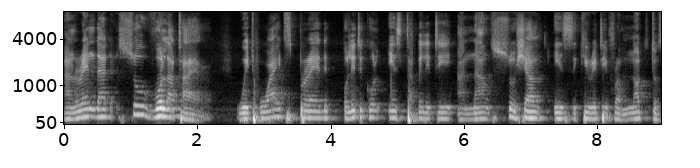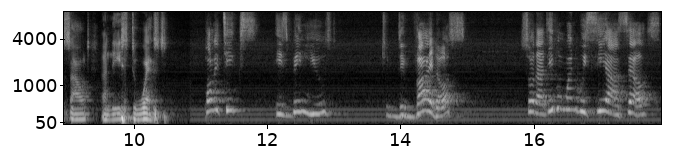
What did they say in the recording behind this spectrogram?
and rendered so volatile with widespread political instability and now social insecurity from north to south and east to west. Politics is being used to divide us so that even when we see ourselves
